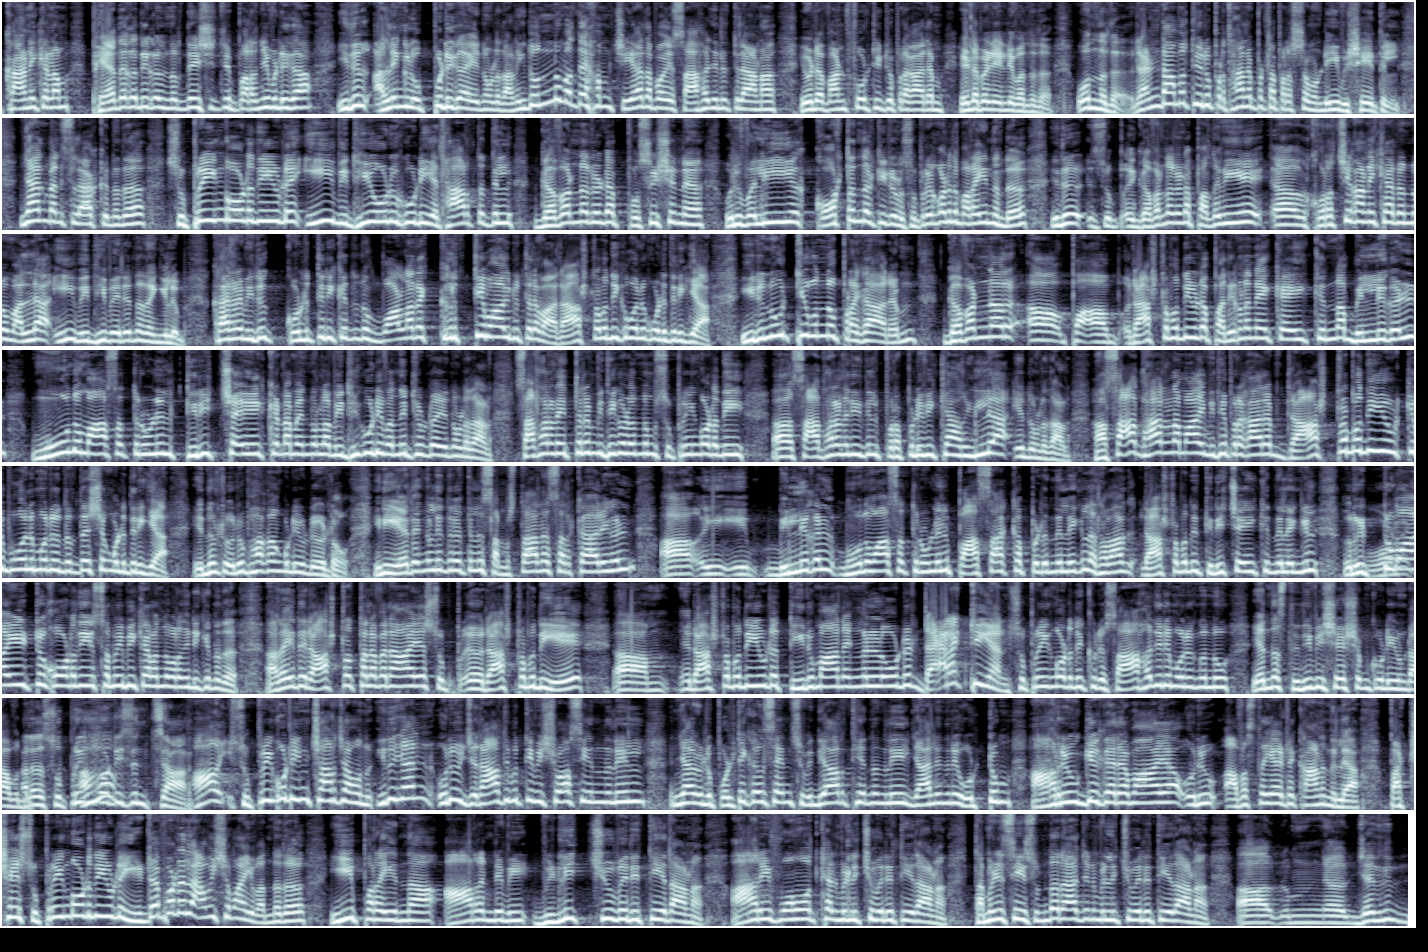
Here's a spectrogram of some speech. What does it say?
കാണിക്കണം. ഭേദഗതികൾ നിർദ്ദേശിച്ച് പറഞ്ഞു വിടുക ഇതിൽ അല്ലെങ്കിൽ ഒപ്പിടുക എന്നുള്ളതാണ്. ഇതൊന്നും അദ്ദേഹം ചെയ്യാതെ പോയ സാഹചര്യത്തിലാണ് ഇവിടെ വൺ ഫോർട്ടി ടു പ്രകാരം ഇടപെടേണ്ടി വന്നത്. ഒന്നത് രണ്ടാമത്തെ ഒരു പ്രധാനപ്പെട്ട പ്രശ്നമുണ്ട് ഈ വിഷയത്തിൽ. ഞാൻ മനസ്സിലാക്കുന്നത് സുപ്രീം കോടതിയുടെ ഈ വിധിയോടുകൂടി യഥാർത്ഥത്തിൽ ഗവർണറുടെ പൊസിഷന് ഒരു വലിയ കോട്ടം തട്ടിയിട്ടുണ്ട്. സുപ്രീം കോടതി പറയുന്നുണ്ട് ഇത് ഗവർണറുടെ പദവിയെ കുറച്ച് കാണിക്കാനൊന്നും അല്ല ഈ വിധി വരുന്നതെങ്കിലും. കാരണം ഇത് കൊടുത്തിരിക്കുന്നത് വളരെ കൃത്യമായൊരു ഉത്തരവാണ് രാഷ്ട്രപതിക്ക് പോലും കൊടുത്തിരിക്കുന്നത് കൊടുത്തിരിക്കുക ഇരുന്നൂറ്റി ഒന്ന് പ്രകാരം ഗവർണർ രാഷ്ട്രപതിയുടെ പരിഗണനയ്ക്ക് അയക്കുന്ന ബില്ലുകൾ മൂന്ന് മാസത്തിനുള്ളിൽ തിരിച്ചയക്കണം എന്നുള്ള വിധി കൂടി വന്നിട്ടുണ്ട് എന്നുള്ളതാണ്. സാധാരണ ഇത്തരം വിധികളൊന്നും സുപ്രീം കോടതി സാധാരണ രീതിയിൽ പുറപ്പെടുവിക്കാറില്ല എന്നുള്ളതാണ്. അസാധാരണമായ വിധി പ്രകാരം രാഷ്ട്രപതിക്ക് പോലും ഒരു നിർദ്ദേശം കൊടുത്തിരിക്കുക. എന്നിട്ട് ഒരു ഭാഗം കൂടി ഉണ്ട് കേട്ടോ. ഇനി ഏതെങ്കിലും തരത്തിൽ സംസ്ഥാന സർക്കാരുകൾ ഈ ബില്ലുകൾ മൂന്ന് മാസത്തിനുള്ളിൽ പാസ്സാക്കപ്പെടുന്നില്ലെങ്കിൽ അഥവാ രാഷ്ട്രപതി തിരിച്ചയക്കുന്നില്ലെങ്കിൽ റിട്ടുമായിട്ട് കോടതിയെ സമീപിക്കാമെന്ന് പറഞ്ഞിരിക്കുന്നത്. അതായത് രാഷ്ട്രത്തലവനായ രാഷ്ട്രപതിയെ രാഷ്ട്രപതിയുടെ തീരുമാനങ്ങളോട് ഡയറക്റ്റ് ചെയ്യാൻ സുപ്രീം കോടതിക്ക് ഒരു സാഹചര്യം ഒരുങ്ങുന്നു എന്ന സ്ഥിതിവിശേഷം കൂടി ഉണ്ടാവുന്നു. സുപ്രീം കോടതി ഇൻചാർജ് ആവുന്നു. ഇത് ഞാൻ ഒരു ജനാധിപത്യ വിശ്വാസി എന്ന നിലയിൽ ഞാൻ ഒരു പൊളിറ്റിക്കൽ സയൻസ് വിദ്യാർത്ഥി എന്ന നിലയിൽ ഞാൻ ഇതിനെ ഒട്ടും ആരോഗ്യകരമായ ഒരു അവസ്ഥയായിട്ട് കാണുന്നില്ല. പക്ഷേ സുപ്രീം കോടതിയുടെ ഇടപെടൽ ആവശ്യമായി വന്നത് ഈ പറയുന്ന ആർ എൻ രവി വിളിച്ചു വരുത്തിയതാണ്. ആരിഫ് മുഹമ്മദ് ഖാൻ വിളിച്ചു വരുത്തിയതാണ്. തമിഴിസൈ സുന്ദരരാജൻ വിളിച്ചു വരുത്തിയതാണ്.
